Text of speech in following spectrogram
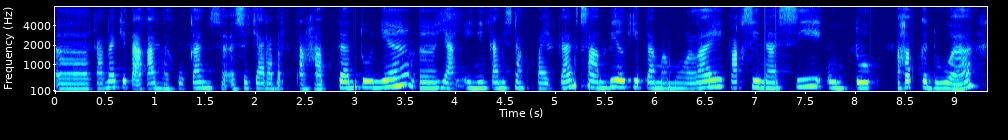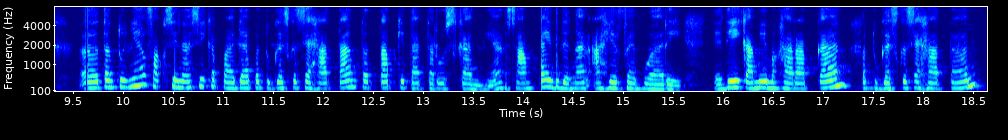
uh, karena kita akan lakukan secara bertahap. Tentunya uh, yang ingin kami sampaikan sambil kita memulai vaksinasi untuk Tahap kedua uh, tentunya vaksinasi kepada petugas kesehatan tetap kita teruskan ya sampai dengan akhir Februari. Jadi kami mengharapkan petugas kesehatan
